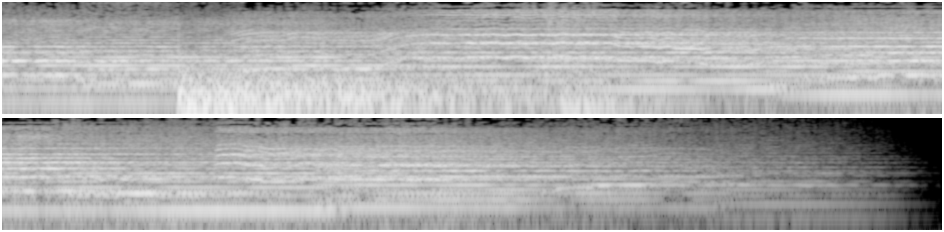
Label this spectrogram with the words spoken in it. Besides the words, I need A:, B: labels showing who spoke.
A: Lord.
